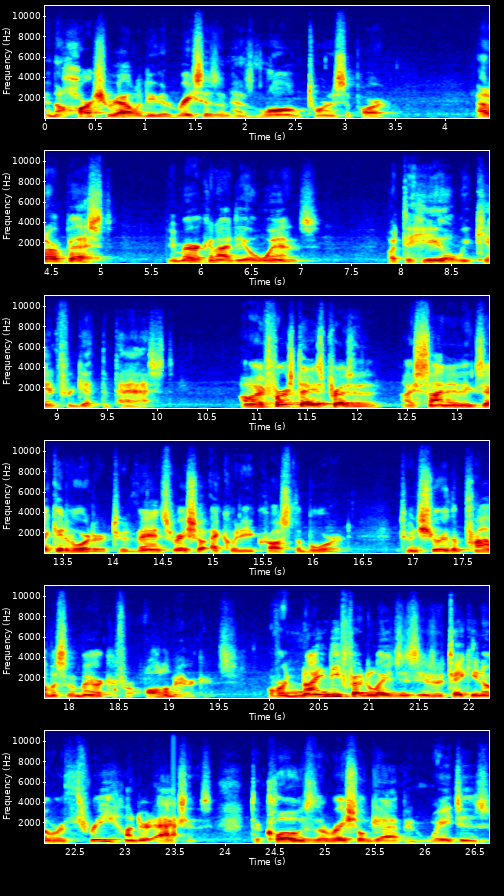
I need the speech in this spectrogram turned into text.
and the harsh reality that racism has long torn us apart. At our best, the American ideal wins. But to heal, we can't forget the past. On my first day as president, I signed an executive order to advance racial equity across the board to ensure the promise of America for all Americans. Over 90 federal agencies are taking over 300 actions to close the racial gap in wages,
